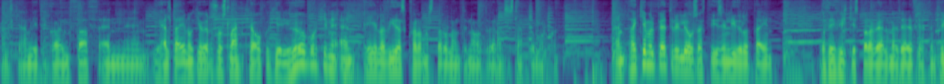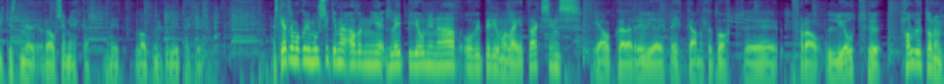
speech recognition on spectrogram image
Kannski hann veit eitthvað um það en ég held að það er nú ekki verið svo slemt hjá okkur hér í höfuborginni en eiginlega þar á landinu á að vera hansi slemt á morgun en það kemur betur í ljós eftir því sem líður á daginn. Og þeir fylgist bara vel með veðurfréttum. Fylgist með rásin ykkar. Við látum ykkur vita hér. En skellum okkur í músíkina áður en ég hleypi Jónína að og við byrjum á lagi dagsins. Ég ákvaða að rifja upp eitt gamalt og gott uh, frá ljótu halvutónum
